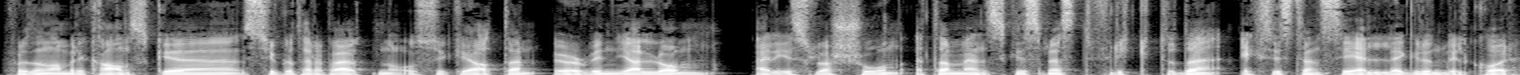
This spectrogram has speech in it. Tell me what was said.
For den amerikanske psykoterapeuten og psykiateren Irvin Yalom er isolasjon et av menneskets mest fryktede eksistensielle grunnvilkår.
